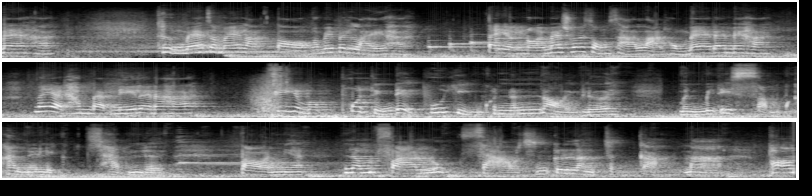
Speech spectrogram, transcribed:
แม่คะ ถึงแม่จะไม่รักตองก็ไม่เป็นไรค่ะ แต่อย่างน้อยแม่ช่วยสงสารหลานของแม่ได้ไหมคะ แม่อย่าทำแบบนี้เลยนะคะ พี่อย่ามาพูดถึงเด็กผู้หญิงคนนั้นหน่อยเลย มันไม่ได้สำคัญอะไรกับฉันเลย ตอนเนี้ยน้ำฟ้าลูกสาวฉันกำลังจะกลับมา พร้อม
